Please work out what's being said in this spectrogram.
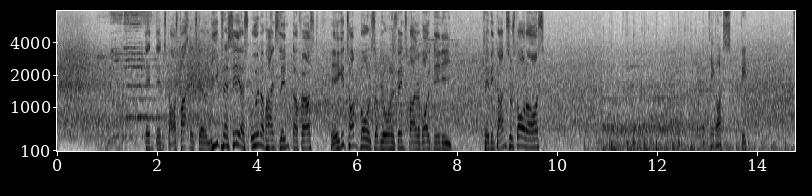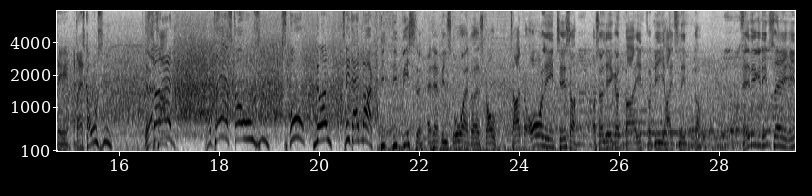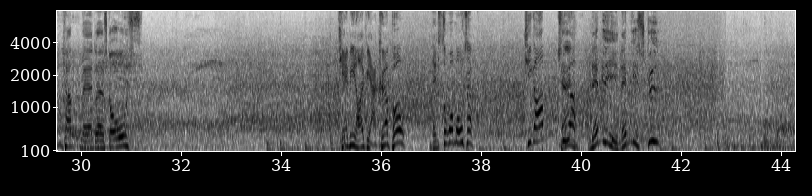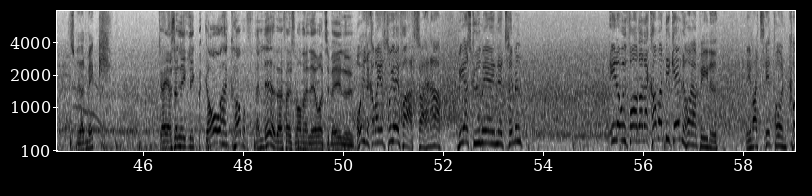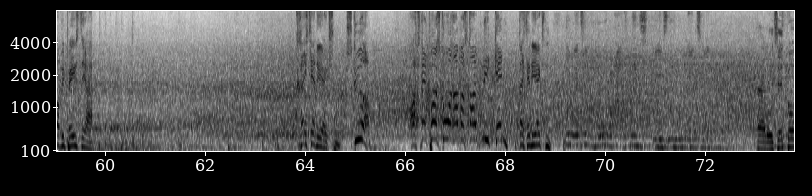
Den, den skal også bare, den skal jo lige placeres udenom Heinz Lindner først. Det er ikke et tomt mål, som Jonas Vind sparker bolden ind i. Kevin Danso står der også. Det er godt. Vind til Andreas Olsen. Ja, Sådan! tak. Andreas Skov Olsen. 2-0 til Danmark. Vi, vi vidste, at han ville score Andreas Skov. Tager den overlegen til sig, og så lægger den bare ind forbi Heinz Lindner. Havde vi ikke et indslag inden kampen med Andreas Skov Olsen? Emil Højbjerg kører på. Den store motor. Kigger op. Tyrer. Ja, nemlig, nemlig skyd. Smider den væk. Ja, ja, så læg, læg. Jo, han kommer. Han lader i hvert fald, som om han laver tilbageløb. Oj, der kommer Jens Stryger i fart, så han har mere skyde med end uh, Trimmel. Ind og udfordrer, der kommer den igen, højre benet. Det var tæt på en copy-paste der. Christian Eriksen skyder. Og tæt på at score, rammer stolpen igen. Christian Eriksen. Ja, det er tæt på.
